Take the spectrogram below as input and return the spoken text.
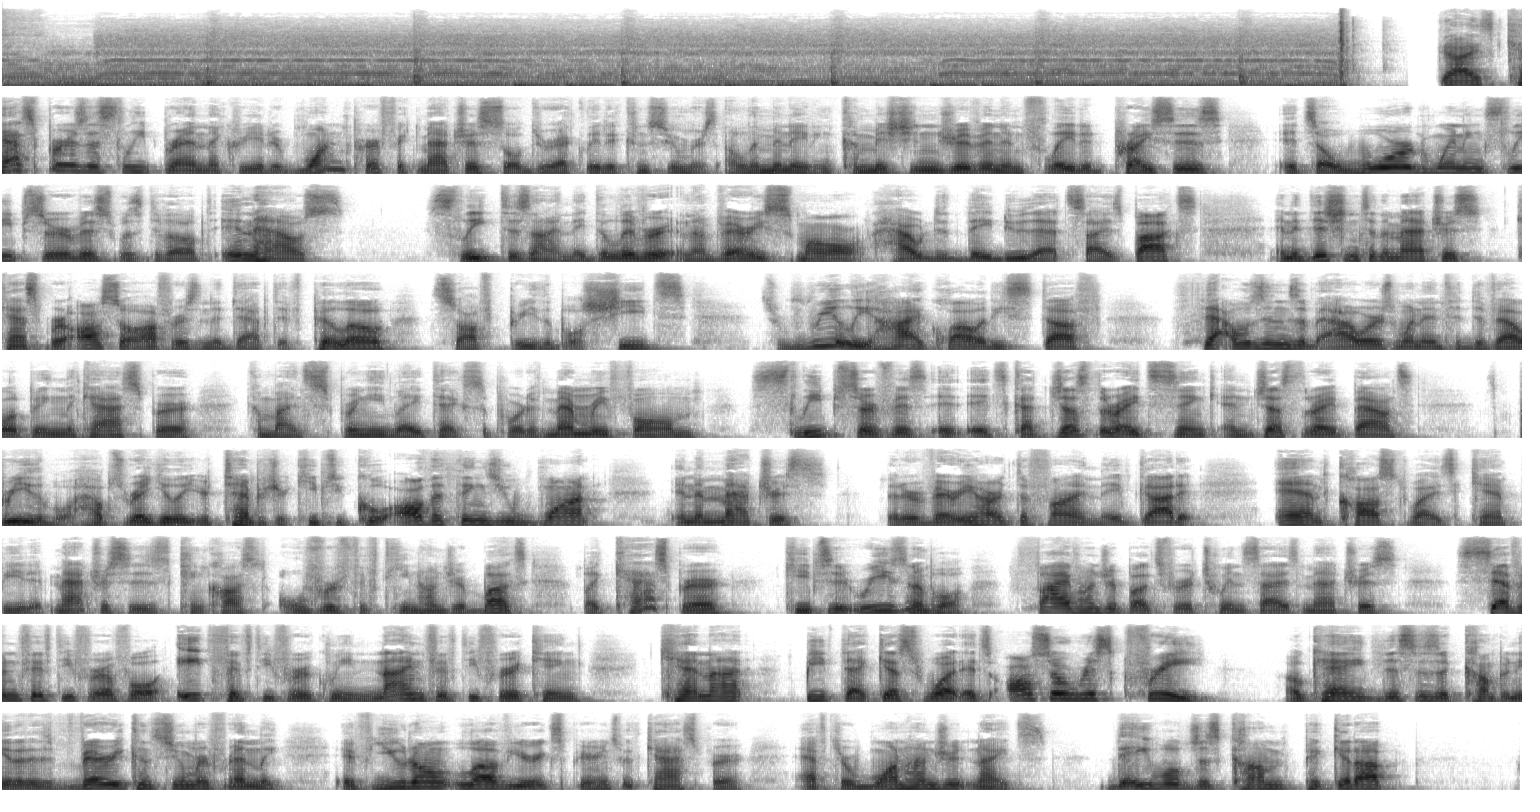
Guys, Casper is a sleep brand that created one perfect mattress sold directly to consumers, eliminating commission driven inflated prices. Its award winning sleep service was developed in house, sleek design. They deliver it in a very small, how did they do that size box. In addition to the mattress, Casper also offers an adaptive pillow, soft breathable sheets. It's really high quality stuff. Thousands of hours went into developing the Casper, combines springy latex supportive memory foam, sleep surface. It, has got just the right sink and just the right bounce. It's breathable, helps regulate your temperature, keeps you cool. All the things you want in a mattress that are very hard to find. They've got it. And cost wise, can't beat it. Mattresses can cost over 1500 bucks, but Casper keeps it reasonable. 500 bucks for a twin size mattress, 750 for a full, 850 for a queen, 950 for a king. Cannot beat that. Guess what? It's also risk free. Okay, this is a company that is very consumer friendly. If you don't love your experience with Casper after 100 nights, they will just come pick it up,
